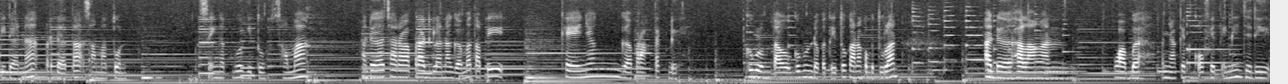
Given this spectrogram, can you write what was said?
pidana perdata sama tun. Seingat gue gitu sama ada acara peradilan agama tapi kayaknya nggak praktek deh. Gue belum tahu gue belum dapet itu karena kebetulan ada halangan wabah penyakit covid ini jadi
